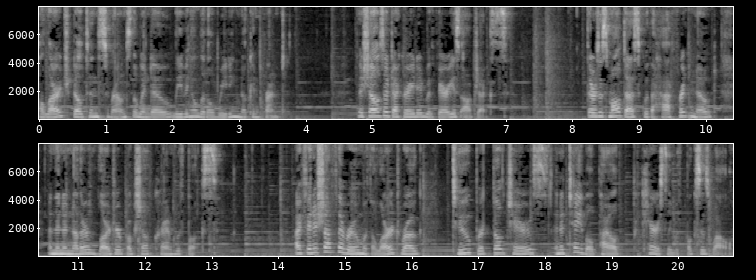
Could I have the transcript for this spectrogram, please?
A large built-in surrounds the window, leaving a little reading nook in front. The shelves are decorated with various objects. There is a small desk with a half-written note and then another larger bookshelf crammed with books. I finished off the room with a large rug, two brick built chairs, and a table piled precariously with books as well.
